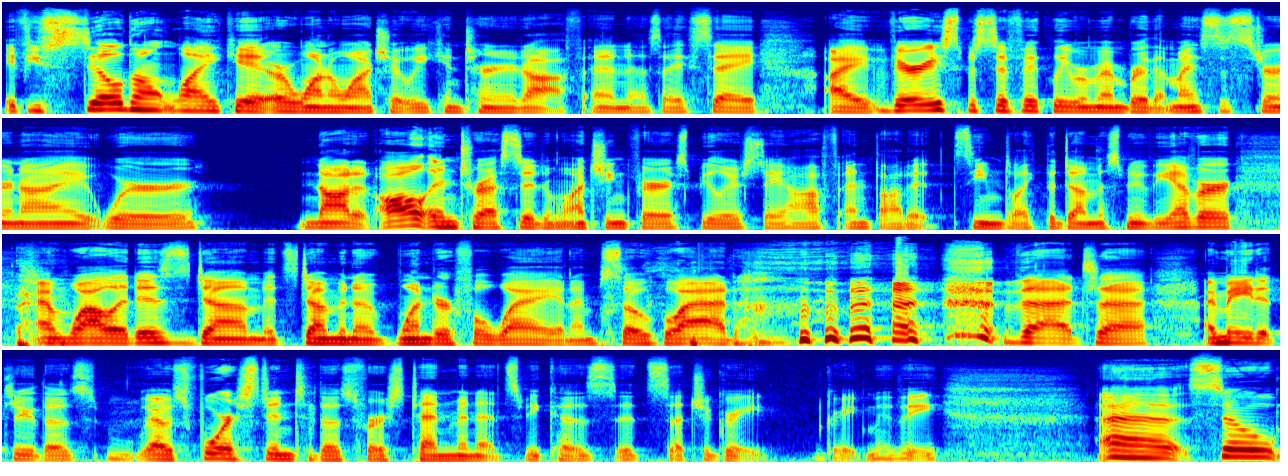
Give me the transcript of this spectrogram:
if you still don't like it or want to watch it, we can turn it off. And as I say, I very specifically remember that my sister and I were not at all interested in watching Ferris Bueller's Day Off and thought it seemed like the dumbest movie ever. And while it is dumb, it's dumb in a wonderful way. And I'm so glad that uh, I made it through those. I was forced into those first 10 minutes because it's such a great, great movie. Uh, so,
